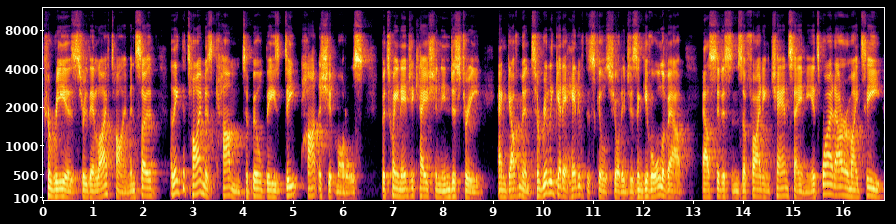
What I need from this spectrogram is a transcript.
careers through their lifetime. And so I think the time has come to build these deep partnership models between education, industry, and government to really get ahead of the skills shortages and give all of our, our citizens a fighting chance, Amy. It's why at RMIT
